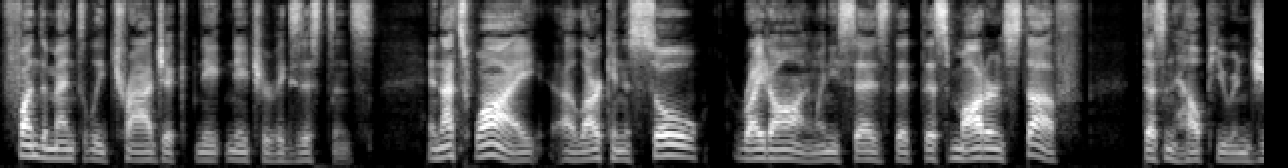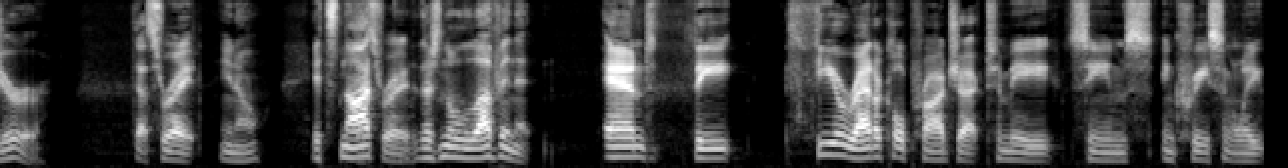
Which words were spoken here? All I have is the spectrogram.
fundamentally tragic na- nature of existence. And that's why uh, Larkin is so right on when he says that this modern stuff doesn't help you endure. That's right. You know, it's not, That's right. there's no love in it. And the theoretical project to me seems increasingly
